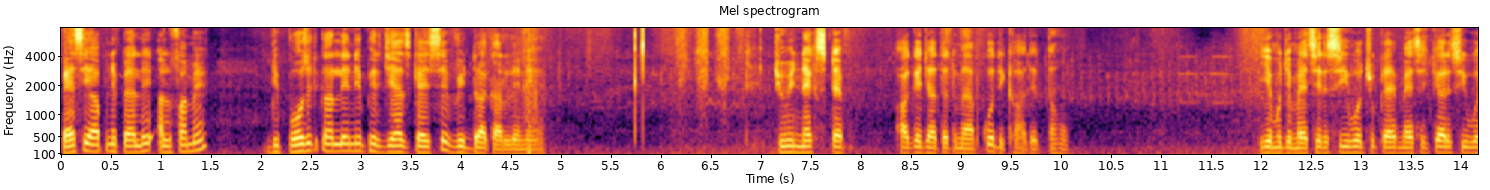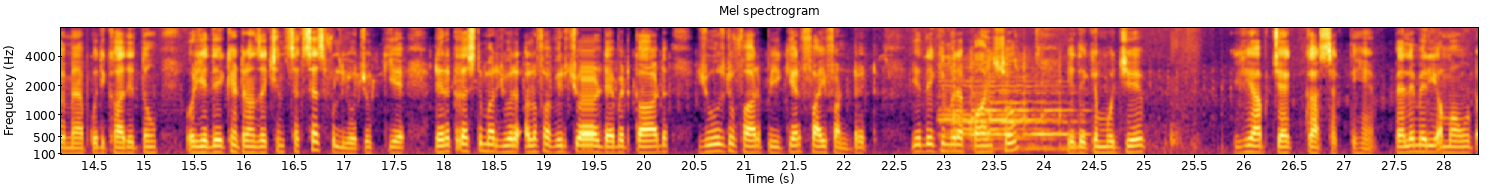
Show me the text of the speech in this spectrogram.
पैसे आपने पहले अल्फ़ा में डिपॉजिट कर लेने, फिर जैज़ कैश से विड्रा कर लेने हैं। जो नेक्स्ट स्टेप आगे जाता तो मैं आपको दिखा देता हूँ। ये मुझे मैसेज रिसीव हो चुका है। मैसेज क्या रिसीव हुआ है, मैं आपको दिखा देता हूँ। और ये देखें ट्रांजैक्शन सक्सेसफुली हो चुकी है। Direct customer your alpha virtual debit card used for P K R five hundred ये देखिए मेरा पाँच सौ। ये देखें मुझे, ये आप चेक कर सकते हैं। पहले मेरी अमाउंट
